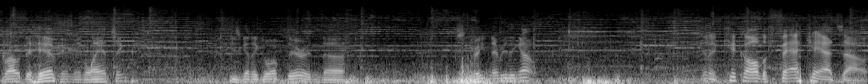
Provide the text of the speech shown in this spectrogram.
proud to have him in Lansing. He's going to go up there and uh, straighten everything out. Gonna kick all the fat cats out.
